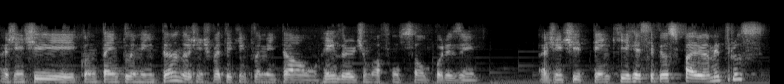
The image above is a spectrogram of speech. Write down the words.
A gente, quando está implementando, a gente vai ter que implementar um handler de uma função, por exemplo. A gente tem que receber os parâmetros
